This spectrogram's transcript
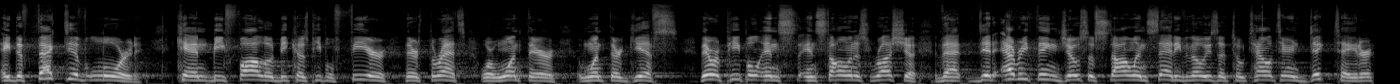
A defective Lord can be followed because people fear their threats or want their, want their gifts. There were people in, in Stalinist Russia that did everything Joseph Stalin said, even though he's a totalitarian dictator,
